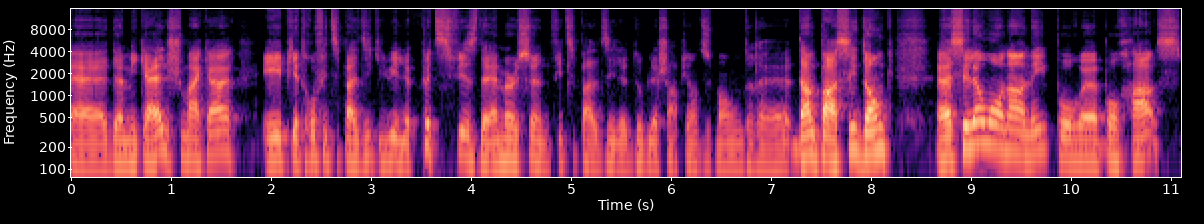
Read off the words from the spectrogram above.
euh, de Michael Schumacher, et Pietro Fittipaldi, qui lui est le petit-fils de Emerson Fittipaldi, le double champion du monde euh, dans le passé. Donc, euh, c'est là où on en est pour, Haas.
